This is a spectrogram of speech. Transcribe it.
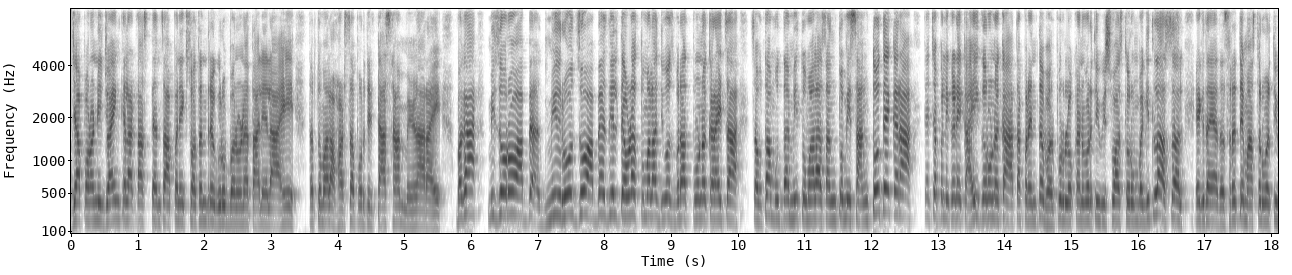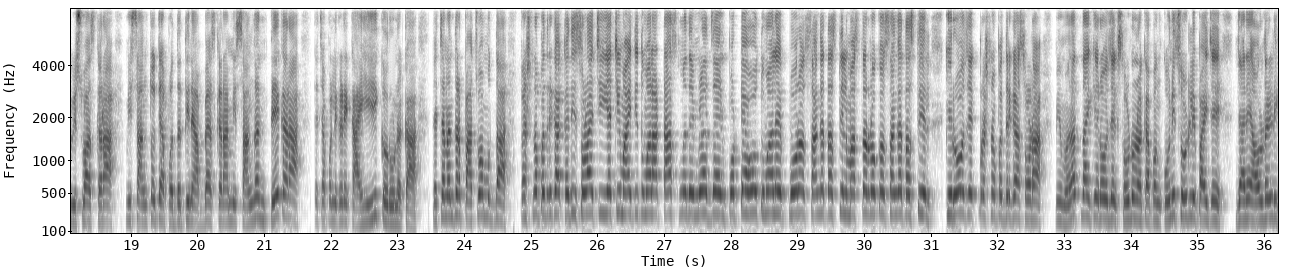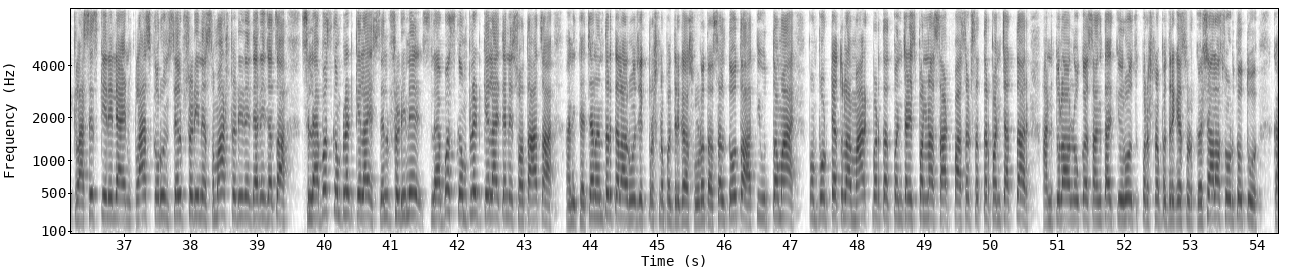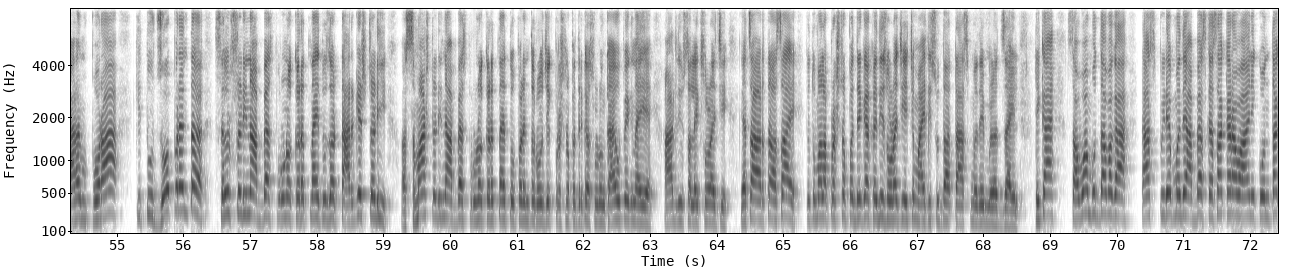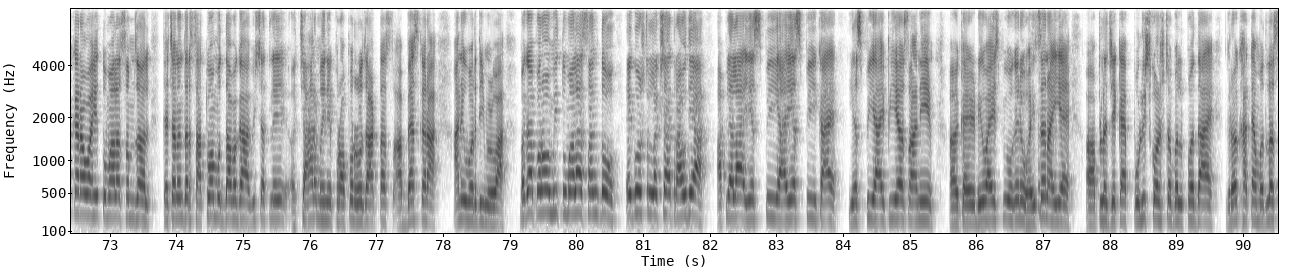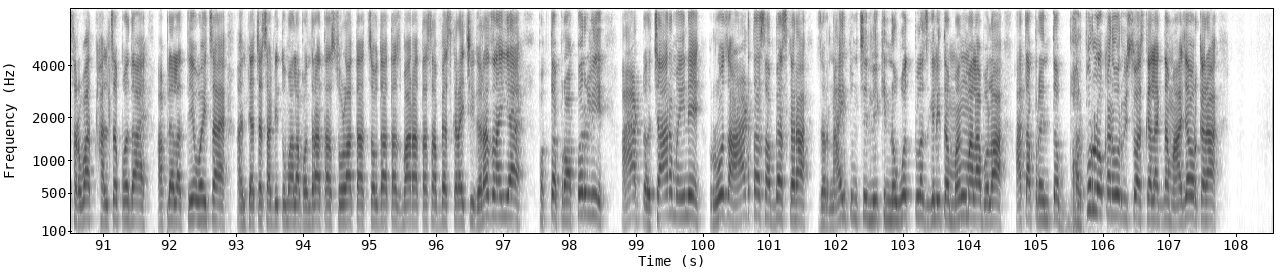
ज्या पोरांनी जॉईन केला टास्क त्यांचा आपण एक स्वतंत्र ग्रुप बनवण्यात आलेला आहे. तर तुम्हाला व्हॉट्सअपवरती टास्क हा मिळणार आहे. बघा मी जो रो अभ्यास मी रोज जो अभ्यास देईल तेवढाच तुम्हाला दिवसभरात पूर्ण करायचा. चौथा मुद्दा मी तुम्हाला सांगतो मी सांगतो ते करा. त्याच्या पलीकडे काही करू नका. आतापर्यंत भरपूर लोकांवरती विश्वास करून बघितला असेल. एकदा या दसरते मास्तरवरती विश्वास करा. मी सांगतो त्या पद्धतीने अभ्यास करा. मी सांगन ते करा. त्याच्या पलीकडे काहीही करू नका. त्याच्यानंतर पाचवा मुद्दा. प्रश्नपत्रिका कधी सोडायची याची माहिती तुम्हाला टास्कमध्ये मिळत जाईल. पोट्या हो तुम्हाला पोरं सांगत असतील मास्तर लोक सांगत असतील की रोज एक प्रश्नपत्रिका सोडा. मी म्हणत नाही की रोज एक सोडू नका पण कोणी सोडली पाहिजे? ज्याने ऑलरेडी क्लासेस केलेले आहे क्लास करून सेल्फ स्टडीने समाज स्टडीने त्याने ज्याचा सिलेबस कंप्लीट केला आहे सेल्फ स्टडीने सिलेबस कंप्लीट केला आहे त्याने स्वतःचा. आणि त्याच्यानंतर त्याला रोज एक प्रश्नपत्रिका सोडत असेल तो तर अतिउत्तम आहे. पण पोट्या तुला मार्क पडतात पंचेचाळीस पन्नास साठ पासष्ट सत्तर पंच्याहत्तर. आणि तुला लोक सांगतात की रोज प्रश्नपत्रिका सोड कशाला सोडतो तू? कारण पोरा की तू जोपर्यंत सेल्फ स्टडीनं अभ्यास पूर्ण करत नाही तुझं टार्गेट स्टडी स्मार्ट स्टडीनं अभ्यास पूर्ण करत नाही तोपर्यंत रोज एक प्रश्नपत्रिका सोडून काय उपयोग नाही आहे आठ दिवसाला एक सोडायची. याचा अर्थ असा आहे की तुम्हाला प्रश्नपत्रिका कधी सोडायची याची माहितीसुद्धा टास्कमध्ये मिळत जाईल. ठीक आहे? सहावा मुद्दा बघा. टास्क पी डी एफमध्ये अभ्यास कसा करावा आणि कोणता करावा हे तुम्हाला समजेल. त्याच्यानंतर सातवा मुद्दा बघा. आयुष्यातले चार महिने प्रॉपर रोज आठ तास अभ्यास करा आणि वर्दी मिळवा. बघा परवा मी तुम्हाला सांगतो. एक गोष्ट लक्षात राहू द्या. आपल्याला S P I S P काय? S P I P S आणि आणि काही डी वाय एस पी वगैरे व्हायचं नाही आहे आपलं जे काय पोलीस कॉन्स्टेबल पद आहे ग्रह खात्यामधलं सर्वात खालचं पद आहे आपल्याला ते व्हायचं आहे. आणि त्याच्यासाठी तुम्हाला पंधरा तास सोळा तास चौदा तास बारा तास अभ्यास करायची गरज नाही आहे फक्त प्रॉपरली आठ चार महिने रोज आठ तास अभ्यास करा. जर नाही तुमची लेखी नव्वद प्लस गेली तर मग मला बोला. आतापर्यंत भरपूर लोकांवर विश्वास केला. एकदा माझ्यावर करा.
